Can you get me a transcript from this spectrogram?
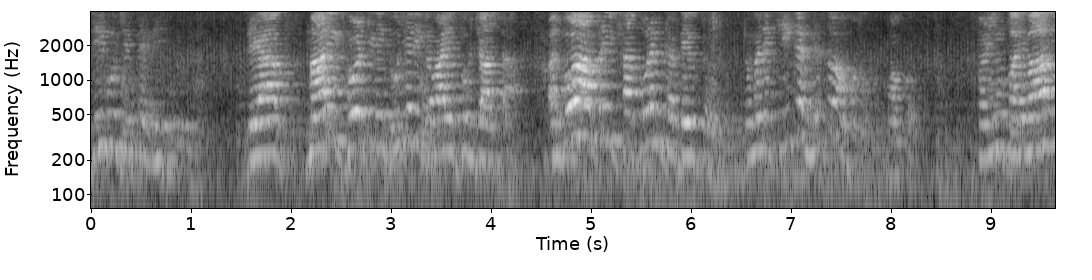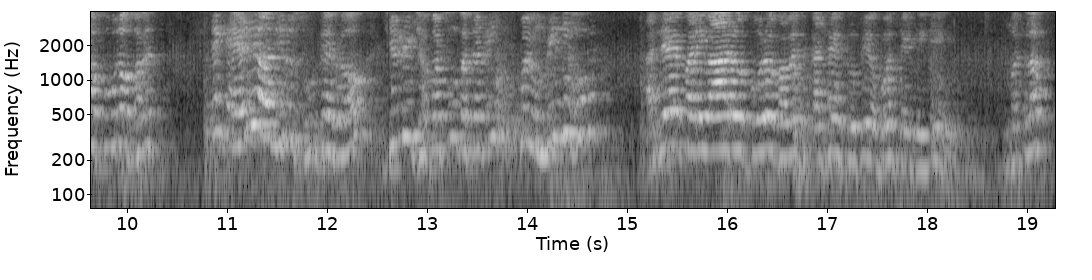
जीवू जितने नहीं भूलूँगा। जे आप मारी ठोड़ के नहीं दूसरी गवाही पुग जाता। और वो अपनी इच्छा पूर्ण कर देव तो तो मैंने ठीक है मिलता हूँ मौको पड़ियों परिवार में पूरा भविष्य। एक एड़ी आंधी नु सूट देवड़ो जिरड़ी झपड़सू बचड़ी कोई उम्मीद नहीं होवे अजय, परिवार और पूरो भविष्य कठे सूपी हो, सेठी जी। मतलब?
